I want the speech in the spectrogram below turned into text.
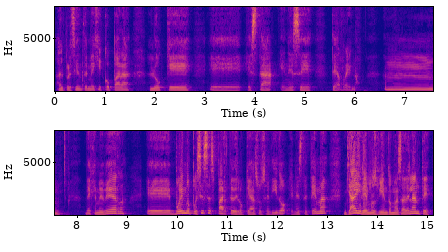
al presidente de México para lo que eh, está en ese terreno. Mm, déjeme ver. Eh, bueno, pues esa es parte de lo que ha sucedido en este tema. Ya iremos viendo más adelante.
